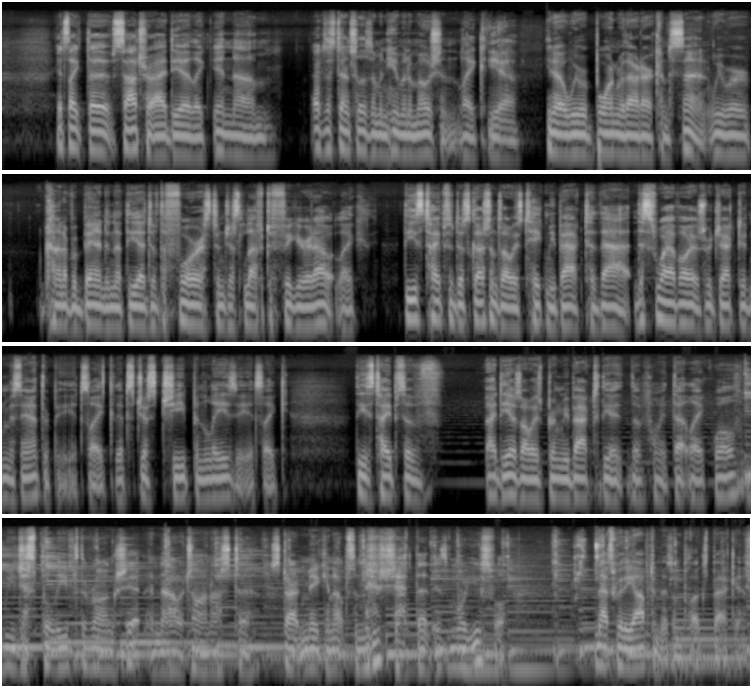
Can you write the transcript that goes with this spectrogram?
it's like the Sartre idea like in um existentialism and human emotion like Yeah. you know, we were born without our consent. We were kind of abandoned at the edge of the forest and just left to figure it out. Like these types of discussions always take me back to that. This is why I've always rejected misanthropy. It's like it's just cheap and lazy. It's like these types of ideas always bring me back to the the point that like, well, we just believed the wrong shit and now it's on us to start making up some new shit that is more useful. And that's where the optimism plugs back in.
